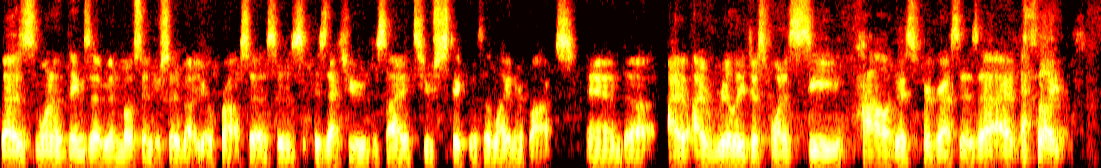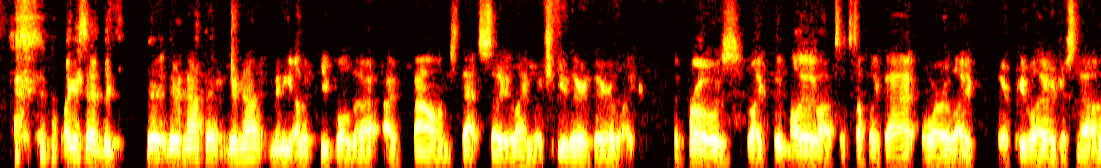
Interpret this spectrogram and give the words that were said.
that is one of the things I've been most interested about your process is is that you decided to stick with the Leitner box, and uh, I I really just want to see how this progresses. I, I like like I said, like there there are not that there are not many other people that I've found that study language. Either they're like the pros, like the polyglots and stuff like that, or mm-hmm. like there are people that are just now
